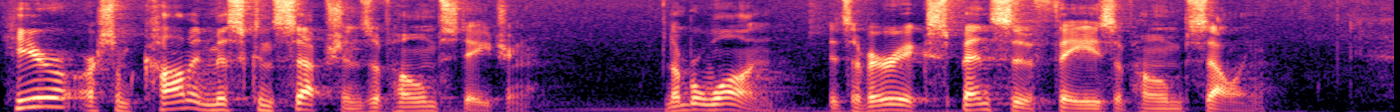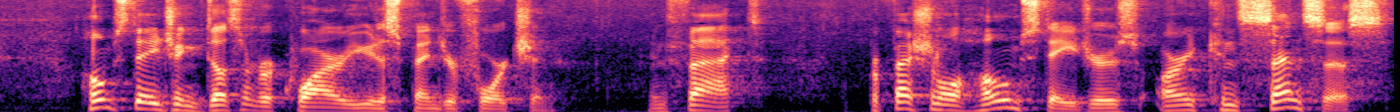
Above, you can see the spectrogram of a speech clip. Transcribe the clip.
Here are some common misconceptions of home staging. Number one, it's a very expensive phase of home selling. Home staging doesn't require you to spend your fortune. In fact, professional home stagers are in consensus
